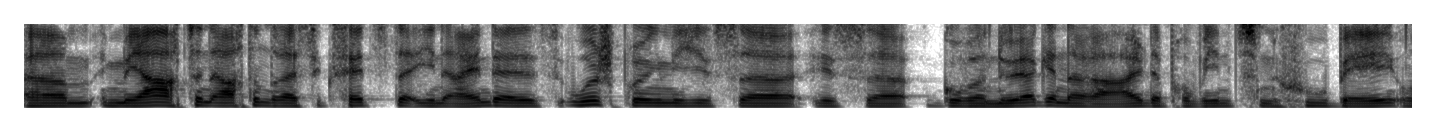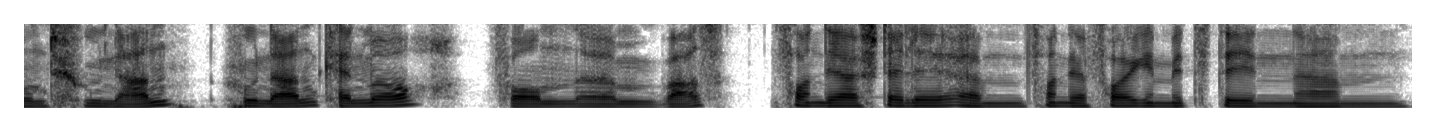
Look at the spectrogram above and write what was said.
ähm, Im Jahr 1838 setzt er ihn ein. Der ist ursprünglich ist, äh, ist äh, Gouverneur-General der Provinzen Hubei und Hunan. Hunan kennen wir auch von ähm, was? Von der Stelle, ähm, von der Folge mit den, ähm,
